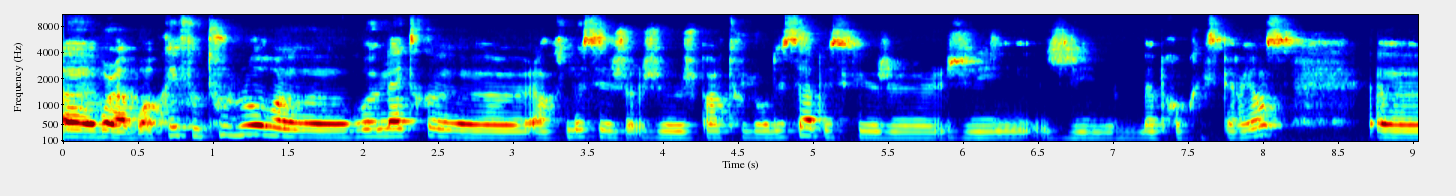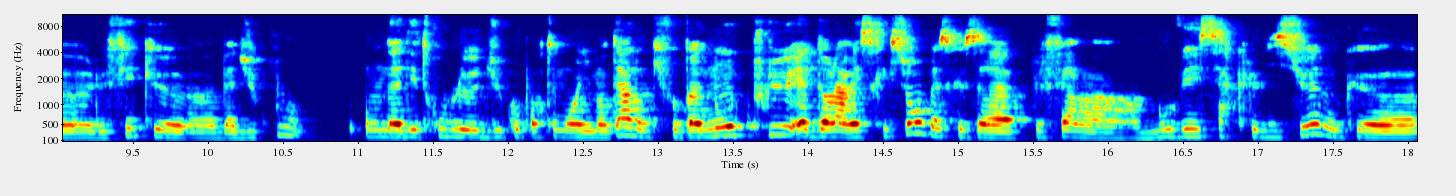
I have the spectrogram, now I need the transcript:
Euh, voilà, bon après il faut toujours euh, remettre. Euh, alors moi je, parle toujours de ça parce que j'ai ma propre expérience. Euh, le fait que bah, du coup on a des troubles du comportement alimentaire, donc il faut pas non plus être dans la restriction parce que ça peut faire un mauvais cercle vicieux. Donc, euh,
